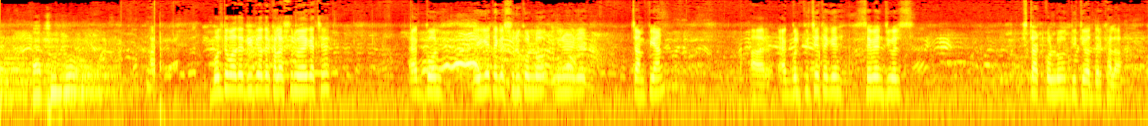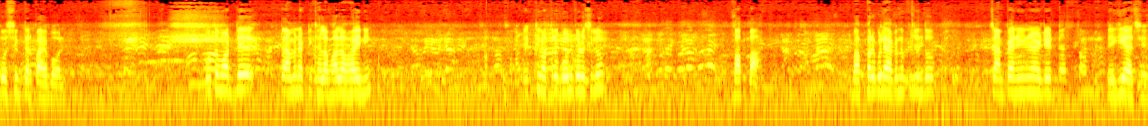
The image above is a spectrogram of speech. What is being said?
এক শূন্য। বলতে বলতে দ্বিতীয়দের খেলা শুরু হয়ে গেছে। এক গোল এগিয়ে থেকে শুরু করল ইউনাইটেড চ্যাম্পিয়ন আর এক গোল পিছিয়ে থেকে সেভেন জুয়েলস স্টার্ট করল দ্বিতীয়ার্ধের খেলা। কৌশিকদার পায়ে বল। প্রথমার্ধে তেমন একটি খেলা ভালো হয়নি। একটি মাত্র গোল করেছিল বাপ্পা। বাপ্পার গোলে এখনও পর্যন্ত চ্যাম্পিয়ন ইউনাইটেড এগিয়ে আছে।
